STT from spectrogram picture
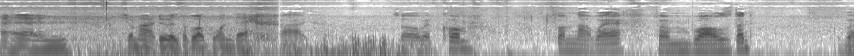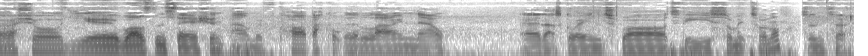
Um, which I might do as a vlog one day. Right, so we've come from that way, from Walsden, where I showed you Walsden Station, and we've caught back up with a line now. Uh, that's going towards the Summit Tunnel, it?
